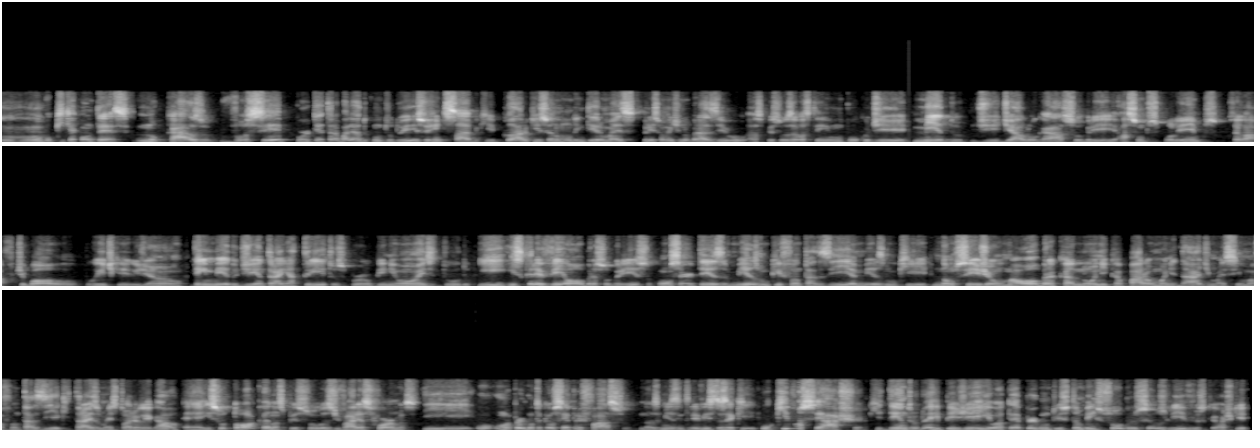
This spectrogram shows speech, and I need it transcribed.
Uhum. O que que acontece? No caso, você, por ter trabalhado com tudo isso, a gente sabe que, claro que isso é no mundo inteiro, mas principalmente no Brasil, as pessoas elas têm um pouco de medo de dialogar sobre assuntos polêmicos, sei lá, futebol, política e religião, tem medo de entrar em atritos por opiniões e tudo. E escrever obra sobre isso, com certeza, mesmo que fantasia, mesmo que não seja uma obra canônica para a humanidade, mas sim uma fantasia que traz uma história legal, é, isso toca nas pessoas de várias formas. E uma pergunta que eu sempre faço nas minhas entrevistas é que o que você acha que dentro do RPG, e eu até pergunto isso também sobre os seus livros, que eu acho que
